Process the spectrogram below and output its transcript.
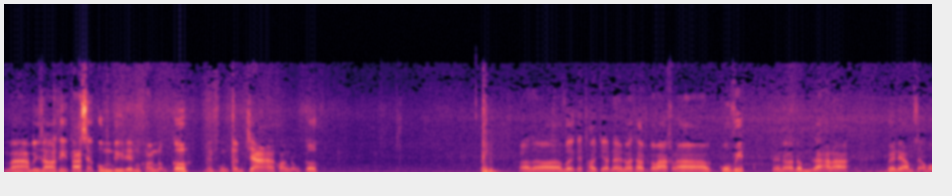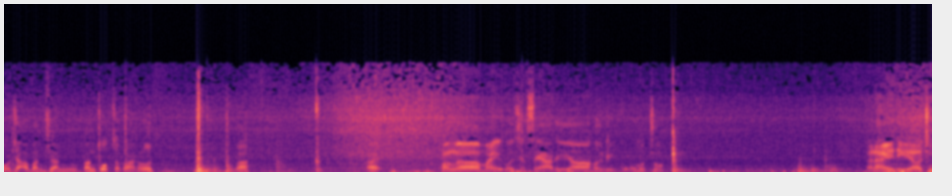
Và bây giờ thì ta sẽ cùng đi đến khoang động cơ để cùng kiểm tra khoang động cơ. À, à, với cái thời tiết này nói thật các bác là covid nên là đâm ra là bên em sẽ hỗ trợ vận chuyển toàn quốc cho các bác luôn. Vâng. Đấy. Khoang uh, máy của chiếc xe thì uh, hơi bị cũ một chút cái này thì ờ, chủ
